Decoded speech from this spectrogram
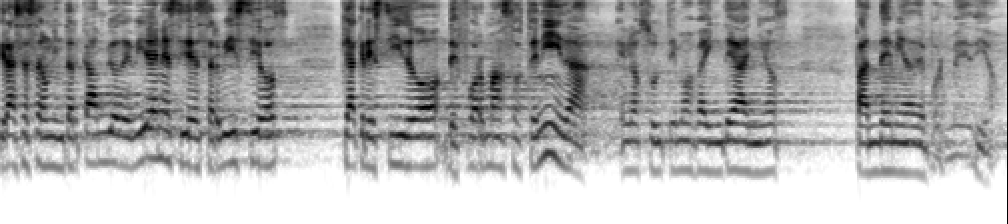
gracias a un intercambio de bienes y de servicios que ha crecido de forma sostenida en los últimos 20 años, pandemia de por medio.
